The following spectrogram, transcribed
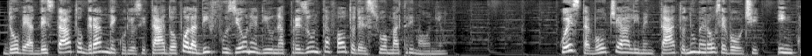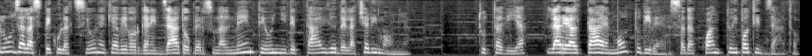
dove ha destato grande curiosità dopo la diffusione di una presunta foto del suo matrimonio. Questa voce ha alimentato numerose voci, inclusa la speculazione che aveva organizzato personalmente ogni dettaglio della cerimonia. Tuttavia, la realtà è molto diversa da quanto ipotizzato.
